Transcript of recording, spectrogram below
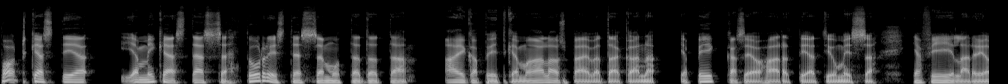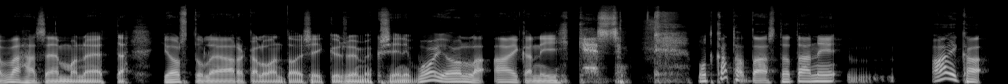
podcastia ja mikäs tässä turistessa, mutta tota, aika pitkä maalauspäivä takana ja pikkasen on hartiat jumissa ja fiilari on vähän semmoinen, että jos tulee arkaluontoisia kysymyksiä, niin voi olla aika nihkeessä. Mutta katsotaan, tota, niin aika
